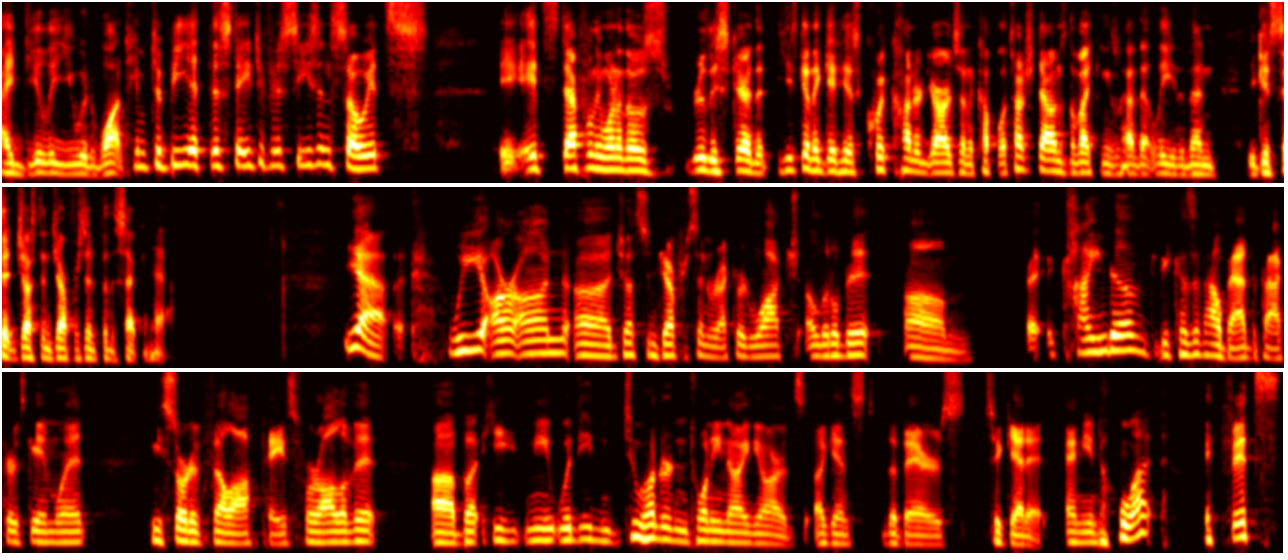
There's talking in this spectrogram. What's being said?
ideally you would want him to be at this stage of his season. So it's it's definitely one of those really scared that he's going to get his quick 100 yards and a couple of touchdowns. The Vikings will have that lead, and then you could sit Justin Jefferson for the second half. Yeah, we are on uh, Justin Jefferson record watch a little bit. Um, eh, kind of because of how bad the Packers game went. He sort of fell off pace for all of it. Uh, but he need, would need 229 yards against the Bears to get it. And you know what? If it's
